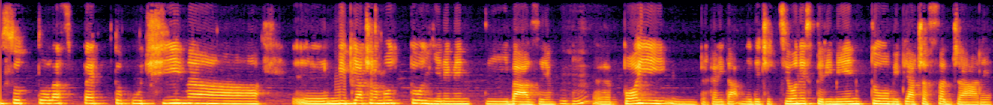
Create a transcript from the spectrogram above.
sotto l'aspetto cucina eh, mi piacciono molto gli elementi base, uh-huh. eh, poi per carità, nell'eccezione sperimento, mi piace assaggiare,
